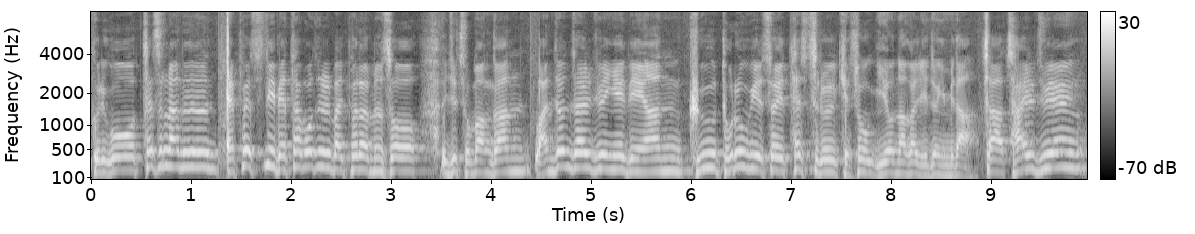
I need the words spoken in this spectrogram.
그리고 테슬라는 FSD 베타 버전을 발표하면서 이제 조만간 완전 자율주행에 대한 그 도로 위에서의 테스트를 계속 이어나갈 예정입니다. 자, 자율주행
